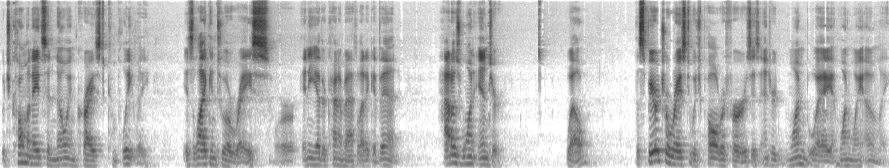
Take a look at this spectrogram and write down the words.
which culminates in knowing Christ completely, is likened to a race or any other kind of athletic event, how does one enter? Well, the spiritual race to which Paul refers is entered one way and one way only.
